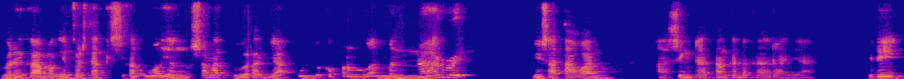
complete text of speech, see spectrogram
mereka menginvestasikan uang yang sangat banyak untuk keperluan menarik wisatawan asing datang ke negaranya. Jadi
